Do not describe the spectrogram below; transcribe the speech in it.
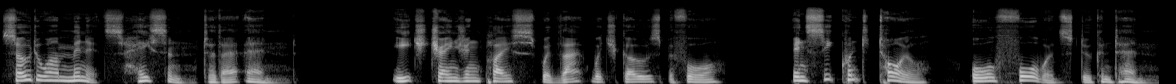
so do our minutes hasten to their end, each changing place with that which goes before. In sequent toil, all forwards do contend.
